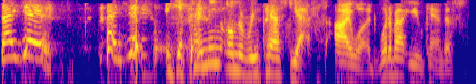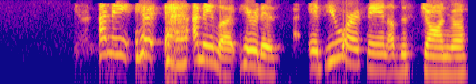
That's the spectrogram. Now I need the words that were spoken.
Thank you. Thank you. depending on the recast, yes. I would. What about you, Candice? I mean, here. I mean, look. Here it is. If you are a fan of this genre,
